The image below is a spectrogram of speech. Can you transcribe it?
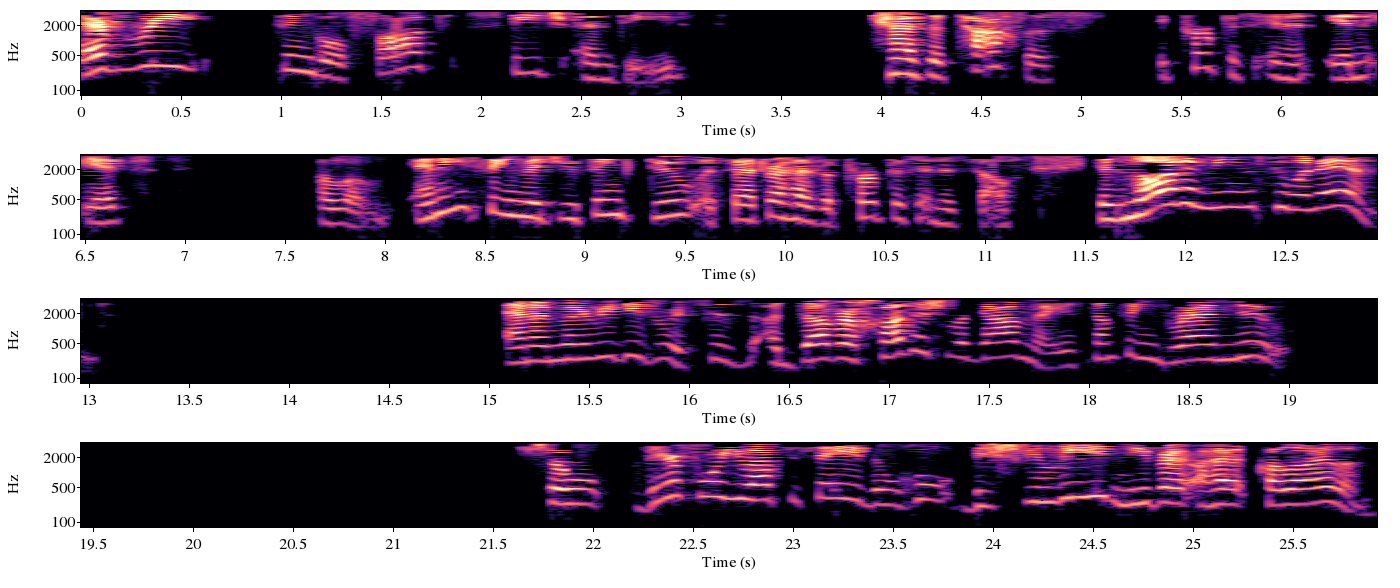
every single thought, speech, and deed has a tachlis, a purpose in it, in it alone. Anything that you think, do, etc., has a purpose in itself, is not a means to an end. And I'm going to read these words. It says, a davar chadash lagame is something brand new. So therefore you have to say the whole, bishvili nivre kalaylam.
